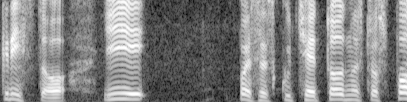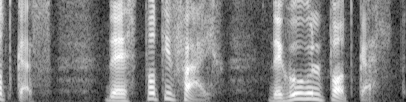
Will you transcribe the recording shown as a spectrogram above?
Cristo y pues escuché todos nuestros podcasts de Spotify, de Google Podcast,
